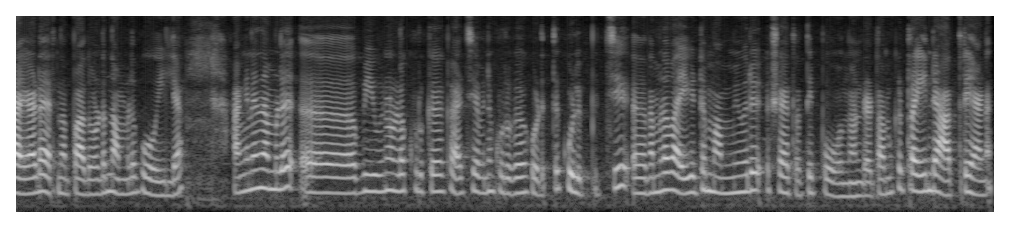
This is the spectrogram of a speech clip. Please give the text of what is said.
ടയേർഡായിരുന്നു അപ്പോൾ അതുകൊണ്ട് നമ്മൾ പോയില്ല. അങ്ങനെ നമ്മൾ ബീബുവിനുള്ള കുറുക്കൊക്കെ കാച്ചി അവന് കുറുക്കൊക്കെ കൊടുത്ത് കുളിപ്പിച്ച് നമ്മൾ വൈകിട്ട് മമ്മിയൂർ ക്ഷേത്രത്തിൽ പോകുന്നുണ്ട് കേട്ടോ. നമുക്ക് ട്രെയിൻ രാത്രിയാണ്.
